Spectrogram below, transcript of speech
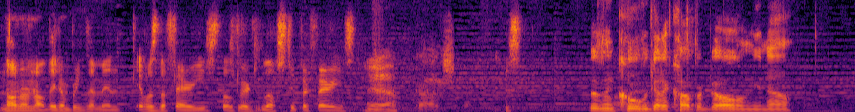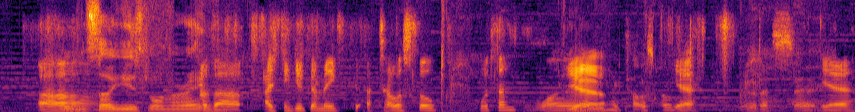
no, no, no. They didn't bring them in. It was the fairies. Those weird little stupid fairies. Yeah. Gotcha. Isn't cool? We got a copper golem, you know. Uh, so useful, am I for right? the, I think you can make a telescope with them. What? Yeah. You make telescope? Yeah, Dude, that's sick. yeah.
